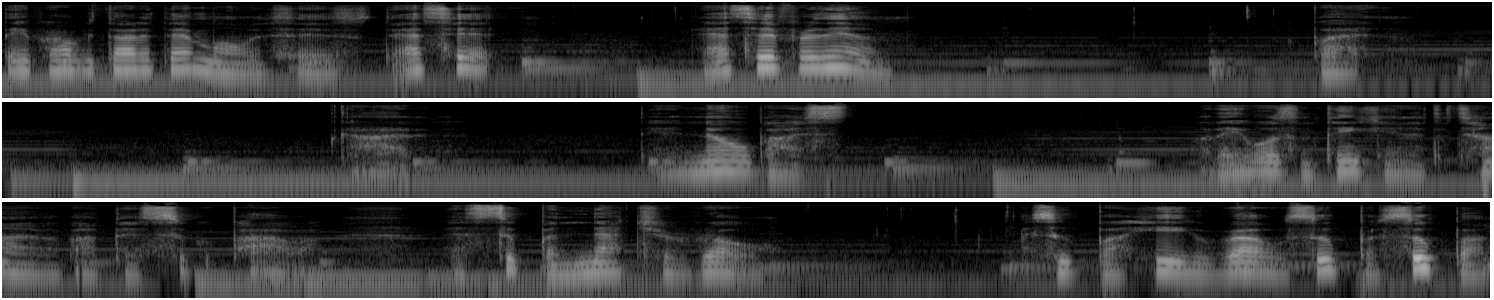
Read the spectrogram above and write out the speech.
They probably thought at that moment says, that's it. That's it for them. But didn't know about, well, they wasn't thinking at the time about that superpower, that supernatural, superhero, super, super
